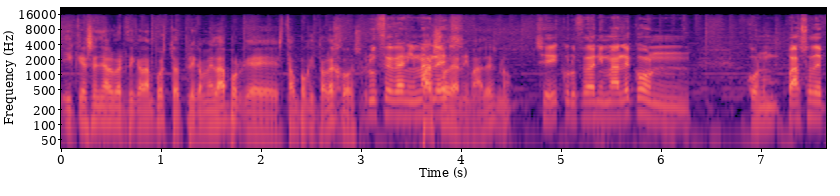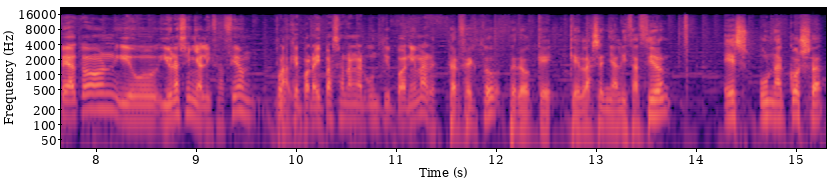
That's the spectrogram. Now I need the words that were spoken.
¿Y qué señal vertical han puesto? Explícamela porque está un poquito lejos. Cruce de animales. Paso de animales, ¿no? Sí, cruce de animales con, con un paso de peatón y, una señalización, porque Vale. por ahí pasarán algún tipo de animales. Perfecto, pero que, que la señalización es una cosa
